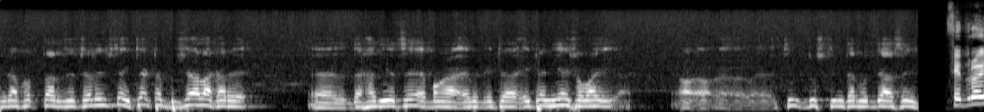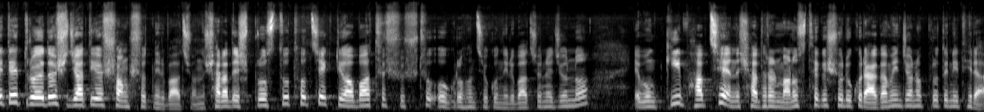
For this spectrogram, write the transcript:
নিরাপত্তার যে চ্যালেঞ্জটা এটা একটা বিশাল আকারে দেখা দিয়েছে এবং এটা এটা নিয়ে সবাই দুশ্চিন্তার মধ্যে আছে। ফেব্রুয়ারিতে ত্রয়োদশ জাতীয় সংসদ নির্বাচন। সারা দেশ প্রস্তুত হচ্ছে একটি অবাধ, সুষ্ঠু ও গ্রহণযোগ্য নির্বাচনের জন্য। এবং কি ভাবছেন সাধারণ মানুষ থেকে শুরু করে আগামী জনপ্রতিনিধিরা?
